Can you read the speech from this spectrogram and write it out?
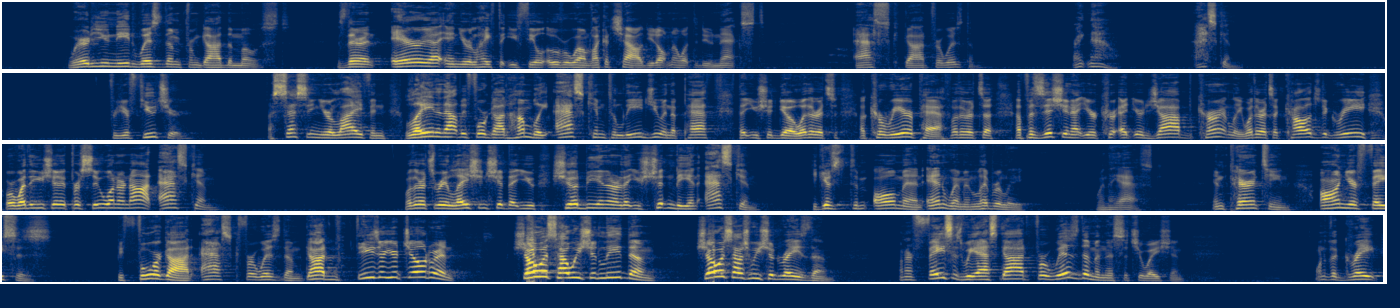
Where do you need wisdom from God the most? Is there an area in your life that you feel overwhelmed, like a child, you don't know what to do next? Ask God for wisdom. Right now. Ask Him. For your future, assessing your life and laying it out before God humbly, ask Him to lead you in the path that you should go. Whether it's a career path, whether it's a, a position at your, at your job currently, whether it's a college degree, or whether you should pursue one or not, ask Him. Whether it's a relationship that you should be in or that you shouldn't be in, ask Him. He gives it to all men and women liberally when they ask. In parenting, on your faces, before God, ask for wisdom. God, these are your children. Show us how we should lead them. Show us how we should raise them. On our faces, we ask God for wisdom in this situation. One of the great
